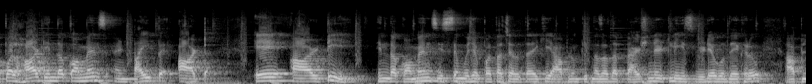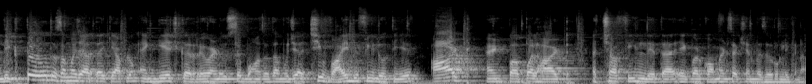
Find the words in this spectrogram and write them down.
purple heart in the comments and type art A R T in the comments इससे मुझे पता चलता है कि आप लोग कितना ज़्यादा पैशनेटली इस वीडियो को देख रहे हो। आप लिखते हो तो समझ आता है कि आप लोग एंगेज कर रहे हो एंड उससे बहुत ज़्यादा मुझे अच्छी वाइब फील होती है। आर्ट एंड पर्पल हार्ट अच्छा फील देता है। एक बार कॉमेंट सेक्शन में ज़रूर लिखना।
